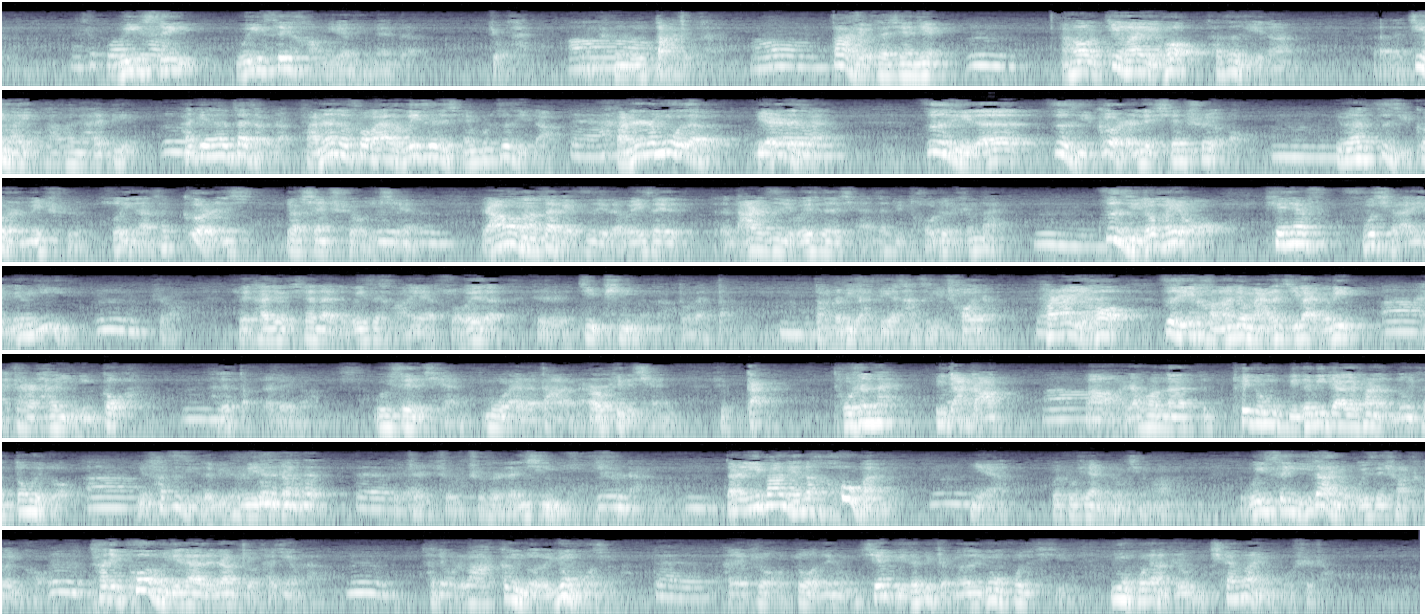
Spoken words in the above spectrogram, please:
VC VC 行业里面的韭菜，我们称之为大韭菜，哦，大韭菜先进，嗯。然后进来以后他自己呢，呃，进来以后他发现还跌嗯，还跌他再等着，反正就说白了，VC 的钱不是自己的，对啊。反正是募的别人的钱嗯，自己的自己个人得先持有。嗯。因为他自己个人没持有，所以呢，他个人要先持有一些，然后呢，再给自己的 VC 呃拿着自己 VC 的钱再去投这个生态，嗯。自己都没有，天天浮浮起来也没有意义，嗯。是吧？所以他就现在的 VC 行业所谓的这是 GP 们呢都在等，嗯。等着币价跌，他自己抄点儿，抄完以后自己可能就买了几百个币，啊。哎，但是他已经够了，嗯。他就等着这个 VC 的钱募来的大量的 LP 的钱去干投生态，币价涨。啊。啊，然后呢，推动比特币价格上涨的东西，他都会做，啊因为他自己的比特币也挣了，对对这对，就就是人性使然。嗯。但是，一八年的后半嗯。年会出现这种情况，VC 一旦有 VC 上车以后，嗯。他就迫不及待的让韭菜进来了，嗯，他就拉更多的用户进来，对对对，他就做做这种，先比特币整个的用户的体用户量只有一千万用户市场，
